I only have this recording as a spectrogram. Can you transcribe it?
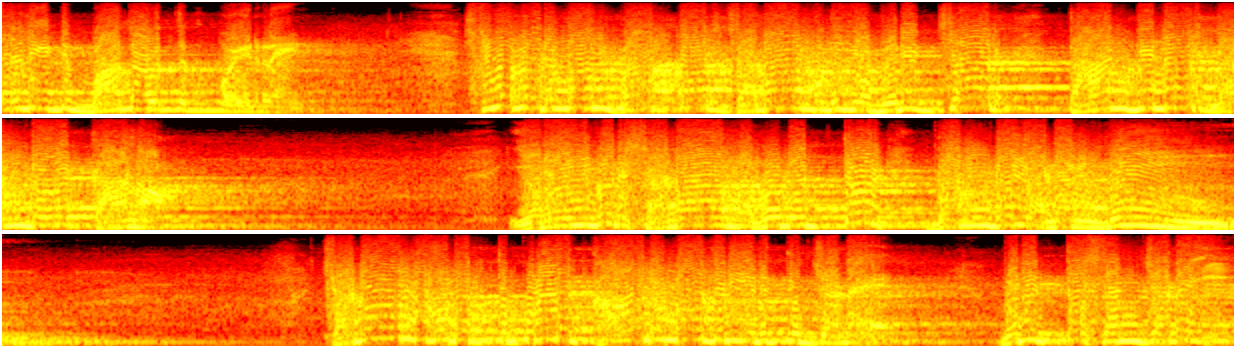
தள்ளிட்டு பாதாளத்துக்கு போயிடுறேன். சிவபெருமான் பார்த்தார் சடாமுடிய விரிச்சார் தாண்டினார் கங்கையை காணாம். இறைவர் சடாமகுடத்துள் வந்து அடங்கு. சடாமகுடத்துக்குள்ள காடு மாதிரி இருக்கு ஜடை. விரித்த செஞ்சடை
